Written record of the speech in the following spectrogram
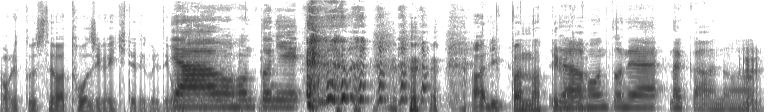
俺としては当時が生きててくれてよいかったやーもう本当に、よ ねあ立派になっていやーると思っ本当ね。なんかあの、ん。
